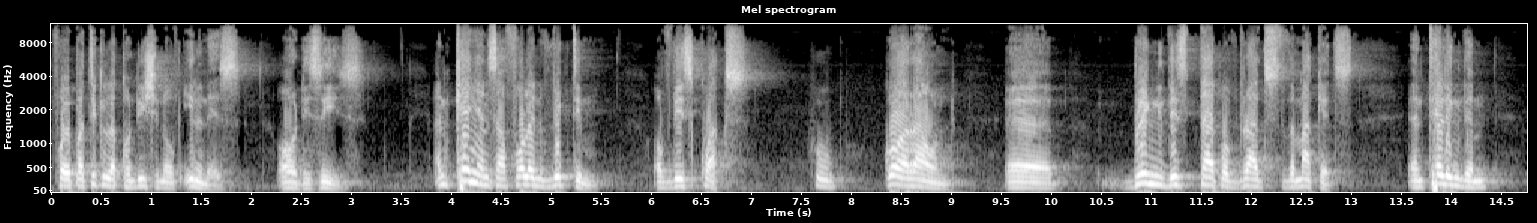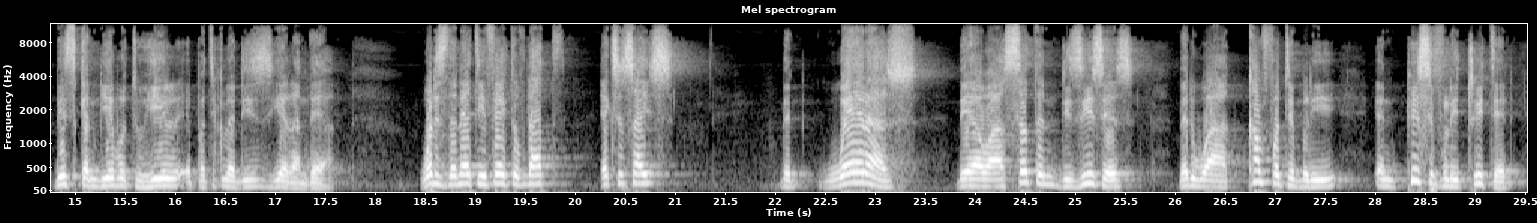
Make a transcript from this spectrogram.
for a particular condition of illness or disease. And Kenyans have fallen victim of these quacks who go around uh, bring this type of drugs to the markets and telling them this can be able to heal a particular disease here and there. What is the net effect of that exercise? That whereas there were certain diseases that were comfortably and peacefully treated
